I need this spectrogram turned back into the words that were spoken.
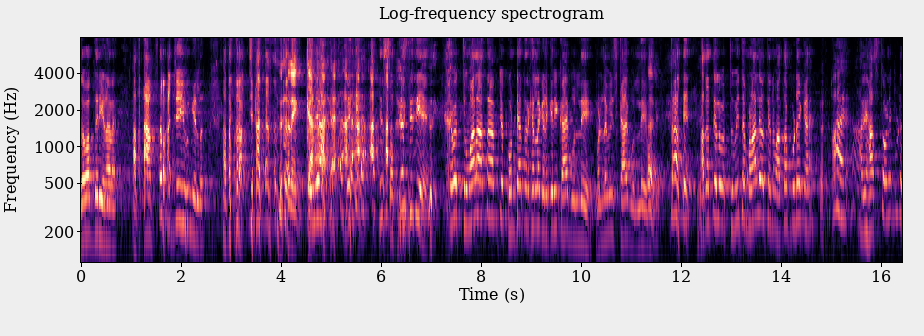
जबाबदारी येणार आहे? आता आमचं राज्य येऊन गेलं. आता राज्य आल्यानंतर ही सत्यस्थिती आहे. त्यामुळे तुम्हाला आता आमच्या कोणत्या तारखेला गडकरी काय बोलले फडणवीस काय बोलले? चालेल. आता ते लोक तुम्ही तर म्हणाले होते ना आता पुढे काय? हाय आम्ही हसतो आणि पुढे.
